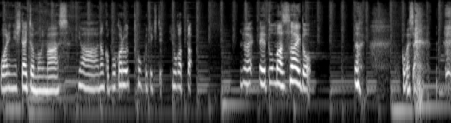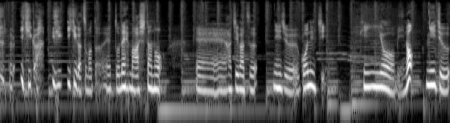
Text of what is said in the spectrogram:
終わりにしたいと思います。いやー、なんかボカルトークできてよかった。はい、えっ、ー、と、まあ、再度、ごめんなさい。なんか息が、息が詰まった。えっ、ー、とね、まあ、明日の、えー、8月25日、金曜日の21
